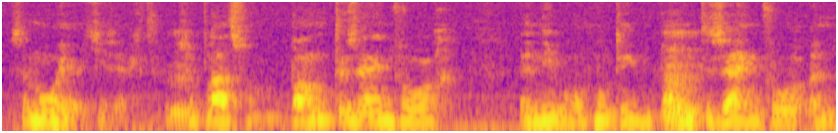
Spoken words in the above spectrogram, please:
Dat is een mooie wat je zegt. Dus Mm. in plaats van bang te zijn voor een nieuwe ontmoeting, bang Mm. te zijn voor een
